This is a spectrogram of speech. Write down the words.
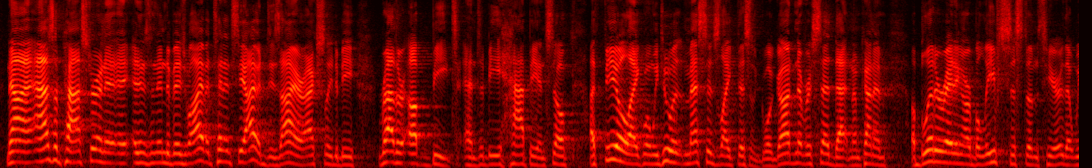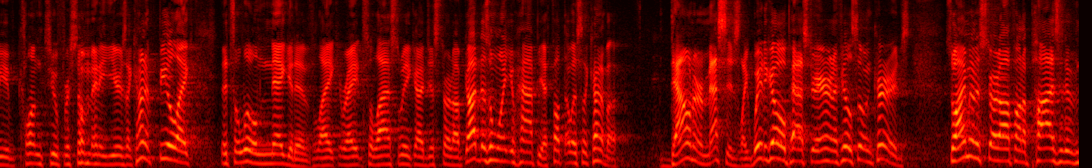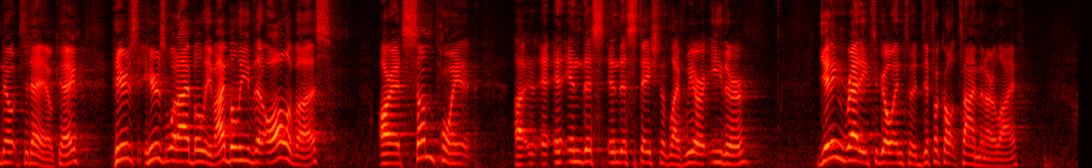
Now, as a pastor and as an individual, I have a tendency, I have a desire actually to be rather upbeat and to be happy. And so I feel like when we do a message like this, well, God never said that, and I'm kind of obliterating our belief systems here that we've clung to for so many years. I kind of feel like it's a little negative, like, right? So last week I just started off, God doesn't want you happy. I felt that was like kind of a downer message, like, way to go, Pastor Aaron. I feel so encouraged. So I'm going to start off on a positive note today, okay? Here's, here's what I believe I believe that all of us are at some point uh, in, this, in this station of life. We are either getting ready to go into a difficult time in our life,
